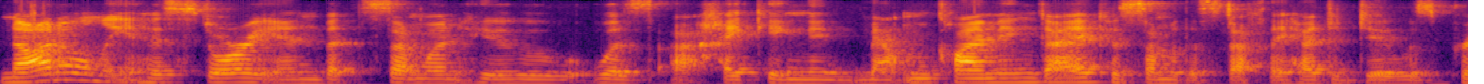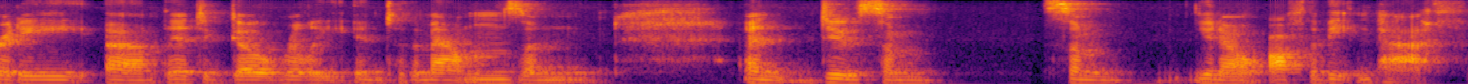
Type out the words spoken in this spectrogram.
not only a historian, but someone who was a hiking and mountain climbing guy, because some of the stuff they had to do was pretty. Um, they had to go really into the mountains and and do some some you know off the beaten path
